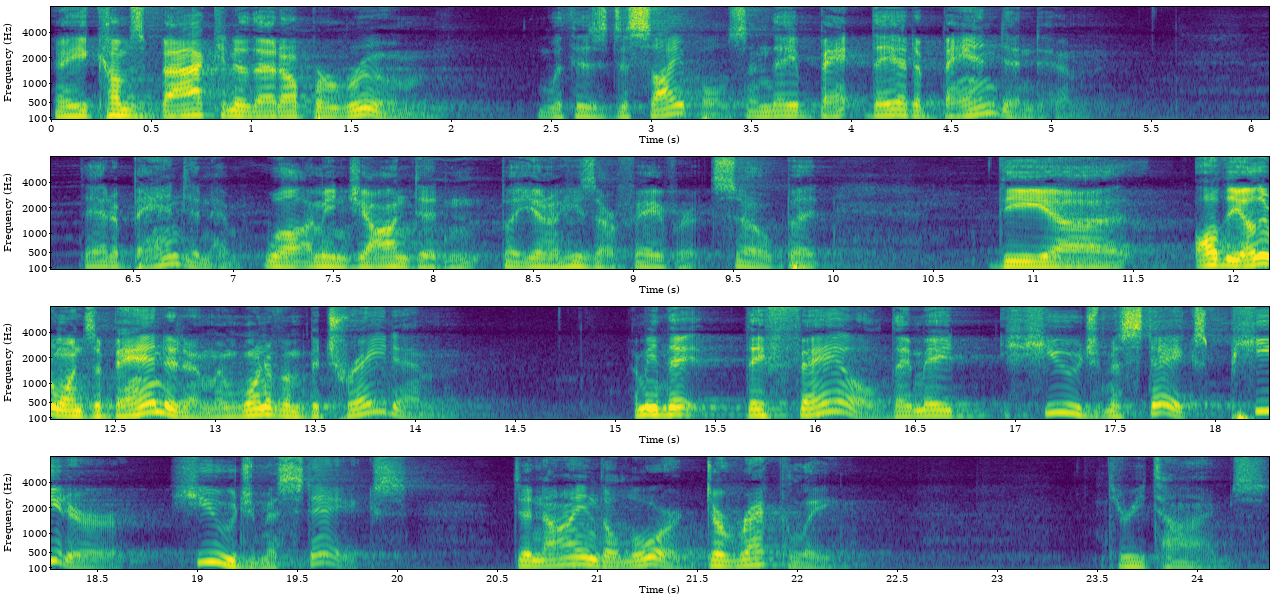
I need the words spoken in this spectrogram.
and he comes back into that upper room with his disciples, and they, they had abandoned him. They had abandoned him. Well, I mean, John didn't, but you know, he's our favorite. So, but the, uh, all the other ones abandoned him, and one of them betrayed him. I mean, they, they failed. They made huge mistakes. Peter, huge mistakes, denying the Lord directly three times.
